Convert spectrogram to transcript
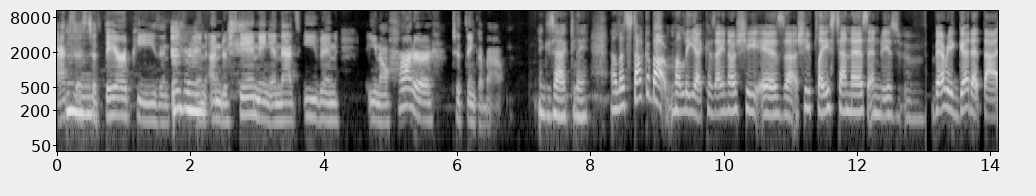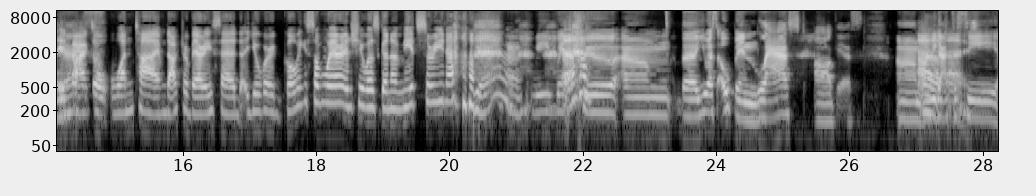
access mm-hmm. to therapies and mm-hmm. and understanding, and that's even you know harder to think about. Exactly. Now let's talk about Malia because I know she is uh, she plays tennis and is very good at that. Yes. In fact, one time Dr. Berry said you were going somewhere and she was gonna meet Serena. yeah, we went to um, the U.S. Open last August. Um, and oh, we got nice. to see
